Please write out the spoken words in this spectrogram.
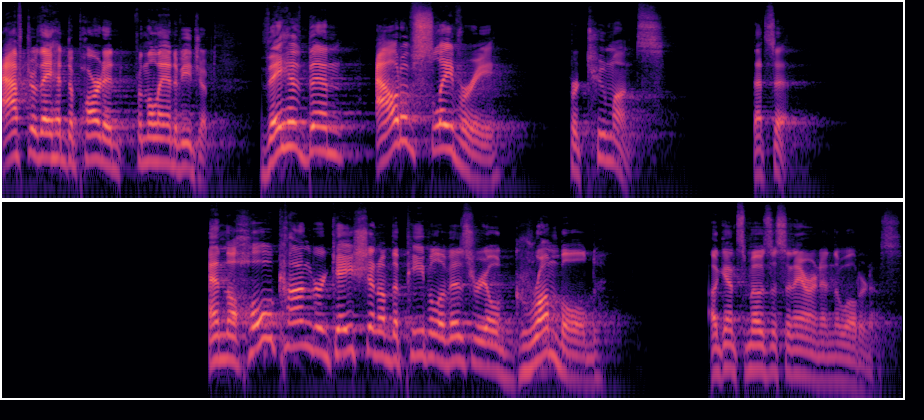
after they had departed from the land of Egypt. They have been out of slavery for two months. That's it. And the whole congregation of the people of Israel grumbled against Moses and Aaron in the wilderness.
